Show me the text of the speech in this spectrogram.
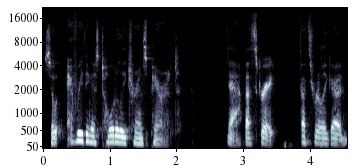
So everything is totally transparent. Yeah, that's great. That's really good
